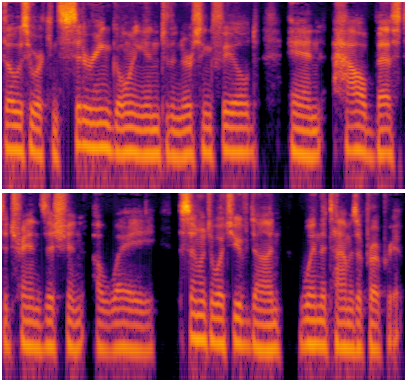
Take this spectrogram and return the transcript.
those who are considering going into the nursing field and how best to transition away, similar to what you've done when the time is appropriate.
